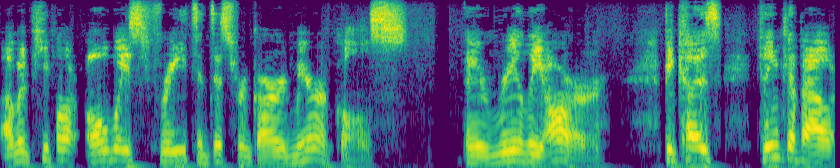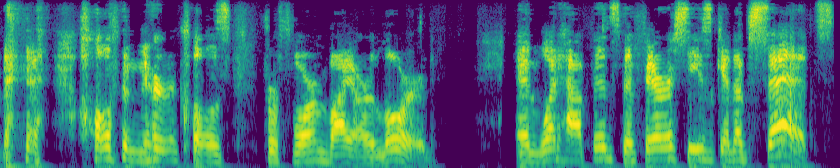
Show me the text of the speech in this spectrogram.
Uh, but people are always free to disregard miracles. They really are. Because think about all the miracles performed by our lord and what happens the pharisees get upset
